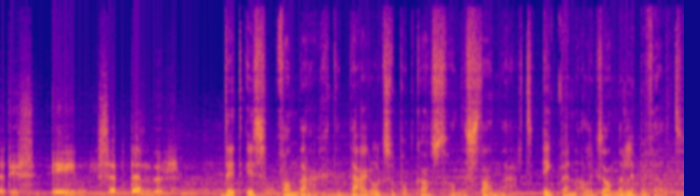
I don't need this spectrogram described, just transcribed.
Het is 1 september. Dit is vandaag de dagelijkse podcast van de Standaard. Ik ben Alexander Lippenveld.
